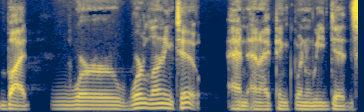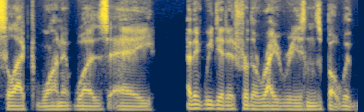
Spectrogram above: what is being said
but we're we're learning too. And and I think when we did select one, it was a I think we did it for the right reasons, but with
